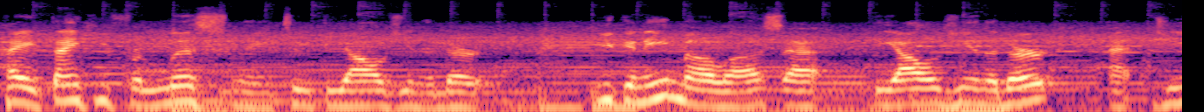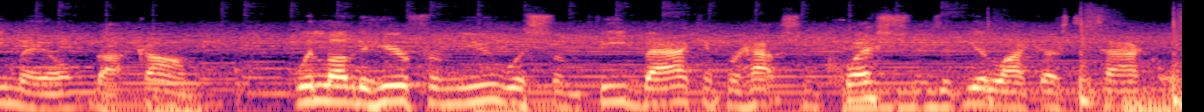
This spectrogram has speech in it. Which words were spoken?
Hey, thank you for listening to Theology in the Dirt. You can email us at theologyinthedirt at gmail.com. We'd love to hear from you with some feedback and perhaps some questions if you'd like us to tackle.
